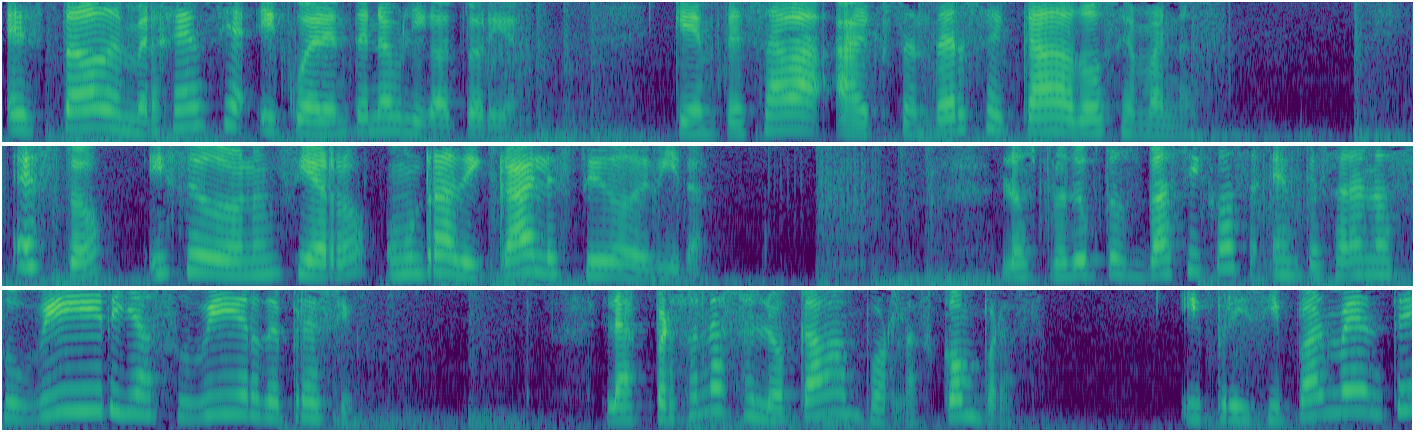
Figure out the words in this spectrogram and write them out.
estado de emergencia y cuarentena obligatoria, que empezaba a extenderse cada dos semanas. Esto hizo de un encierro un radical estilo de vida. Los productos básicos empezaron a subir y a subir de precio. Las personas se locaban por las compras y principalmente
